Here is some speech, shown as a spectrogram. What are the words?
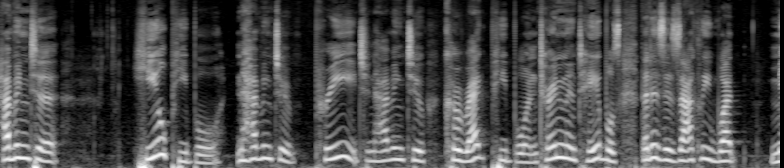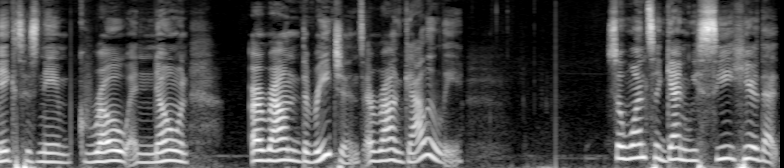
Having to heal people and having to preach and having to correct people and turning the tables, that is exactly what makes his name grow and known around the regions, around Galilee. So once again, we see here that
